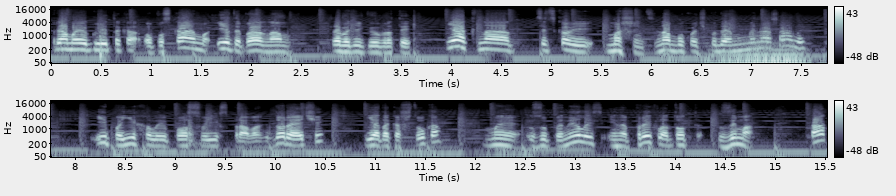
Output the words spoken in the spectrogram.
прямо як у літака, опускаємо, і тепер нам треба тільки вибрати, як на цяцьковій машинці. На буквочку Д ми нажали і поїхали по своїх справах. До речі, є така штука. Ми зупинились, і, наприклад, от зима. Так?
